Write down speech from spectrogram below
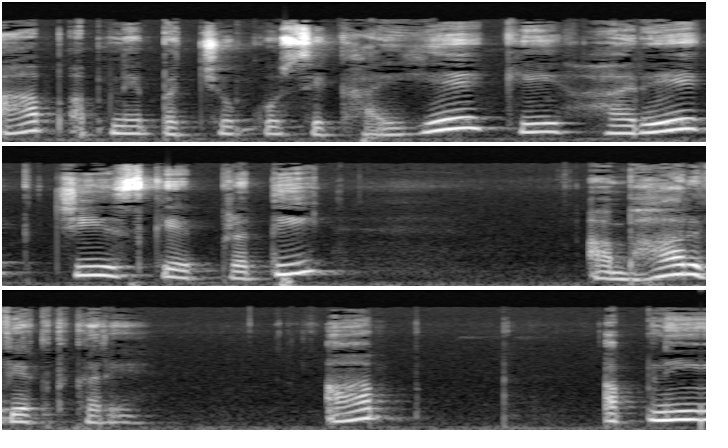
आप अपने बच्चों को सिखाइए कि हर एक चीज़ के प्रति आभार व्यक्त करें। आप अपनी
